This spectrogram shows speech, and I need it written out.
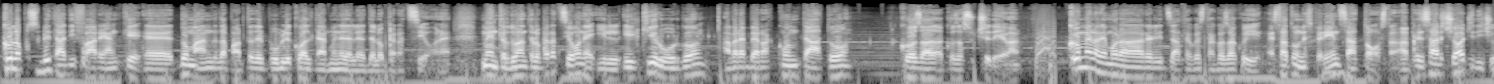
con la possibilità di fare anche eh, domande da parte del pubblico al termine delle, dell'operazione. Mentre durante l'operazione il, il chirurgo avrebbe raccontato Cosa, cosa, succedeva. Come l'abbiamo realizzata questa cosa qui? È stata un'esperienza tosta. A pensarci oggi dico,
